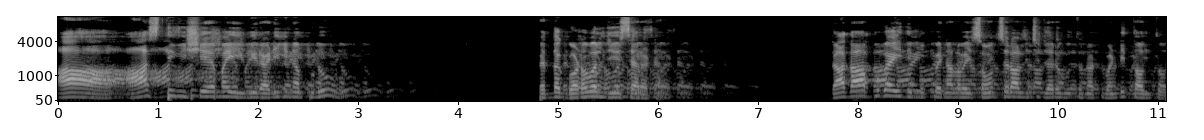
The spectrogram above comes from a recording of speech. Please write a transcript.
ఆ ఆస్తి విషయమై వీరు అడిగినప్పుడు పెద్ద గొడవలు చేశారట. దాదాపుగా ఇది ముప్పై నలభై సంవత్సరాల నుంచి జరుగుతున్నటువంటి తంతు.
